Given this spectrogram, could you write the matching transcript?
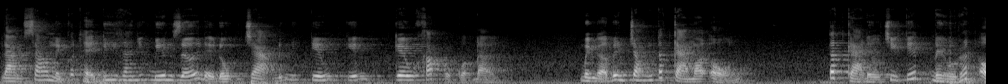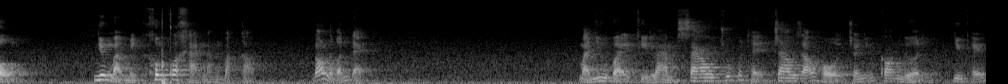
Làm sao mình có thể đi ra những biên giới để đụng chạm đến những tiếng tiếng kêu khóc của cuộc đời? Mình ở bên trong tất cả mọi ổn, tất cả đều chi tiết đều rất ổn nhưng mà mình không có khả năng bắt cầu đó là vấn đề. Mà như vậy thì làm sao Chúa có thể trao giáo hội cho những con người như thế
